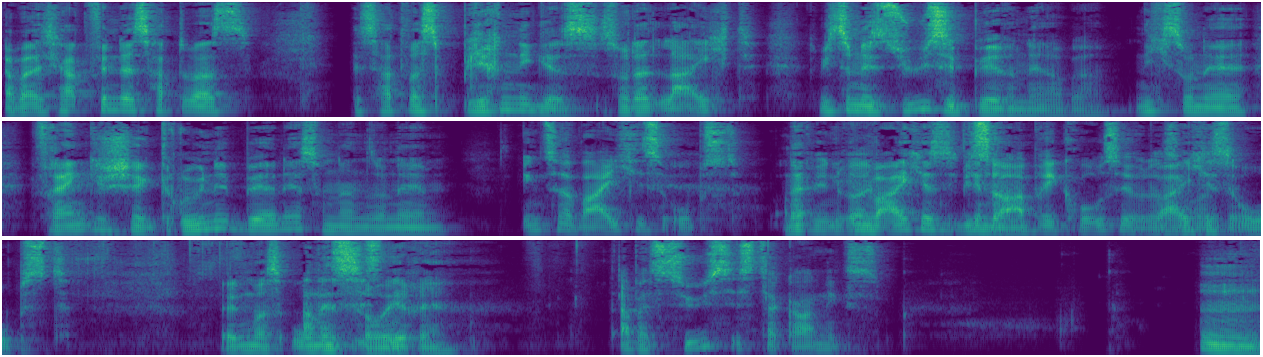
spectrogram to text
Aber ich hab, finde, es hat was, es hat was Birniges, so leicht, wie so eine süße Birne, aber nicht so eine fränkische grüne Birne, sondern so eine Irgend so ein weiches Obst. Ne, ein weiches- wie so genau. Aprikose oder weiches sowas. Obst. Irgendwas Aber ohne ist Säure. Aber süß ist da gar nichts. Mm.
